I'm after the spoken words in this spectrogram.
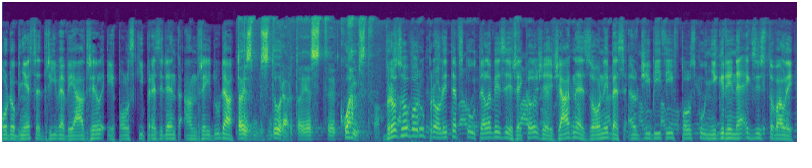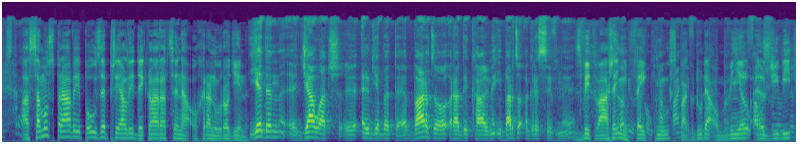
Podobně se dříve vyjádřil i polský prezident Andřej Duda. To je bzdura, to je kłamstwo. V rozhovoru pro litevskou televizi řekl, že žádné zóny bez LGBT v Polsku nikdy neexistovaly a samozprávy pouze přijali deklarace na ochranu rodin. Jeden działacz LGBT, bardzo radykalny i bardzo agresywny. Z vytváření fake news pak Duda obvinil LGBT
